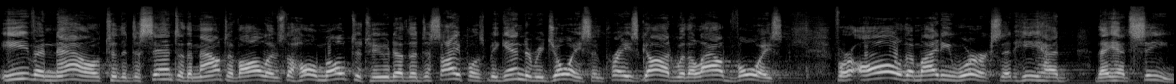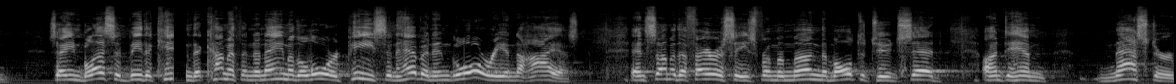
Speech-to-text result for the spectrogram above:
even now to the descent of the Mount of Olives, the whole multitude of the disciples began to rejoice and praise God with a loud voice for all the mighty works that he had, they had seen, saying, Blessed be the King that cometh in the name of the Lord, peace in heaven and glory in the highest. And some of the Pharisees from among the multitude said unto him, Master,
